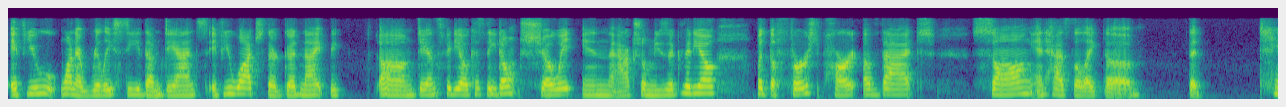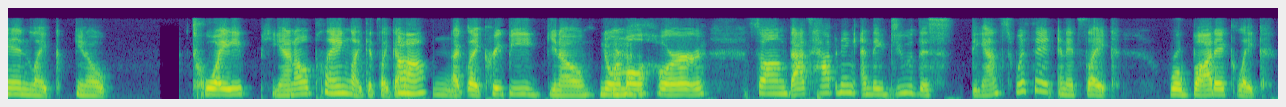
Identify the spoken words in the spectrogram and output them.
If you want to really see them dance, if you watch their Good Night be- um, dance video, because they don't show it in the actual music video, but the first part of that song, it has the like the the tin like you know toy piano playing, like it's like a Uh-huh. like like creepy, you know, normal horror song. That's happening and they do this dance with it and it's like robotic like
